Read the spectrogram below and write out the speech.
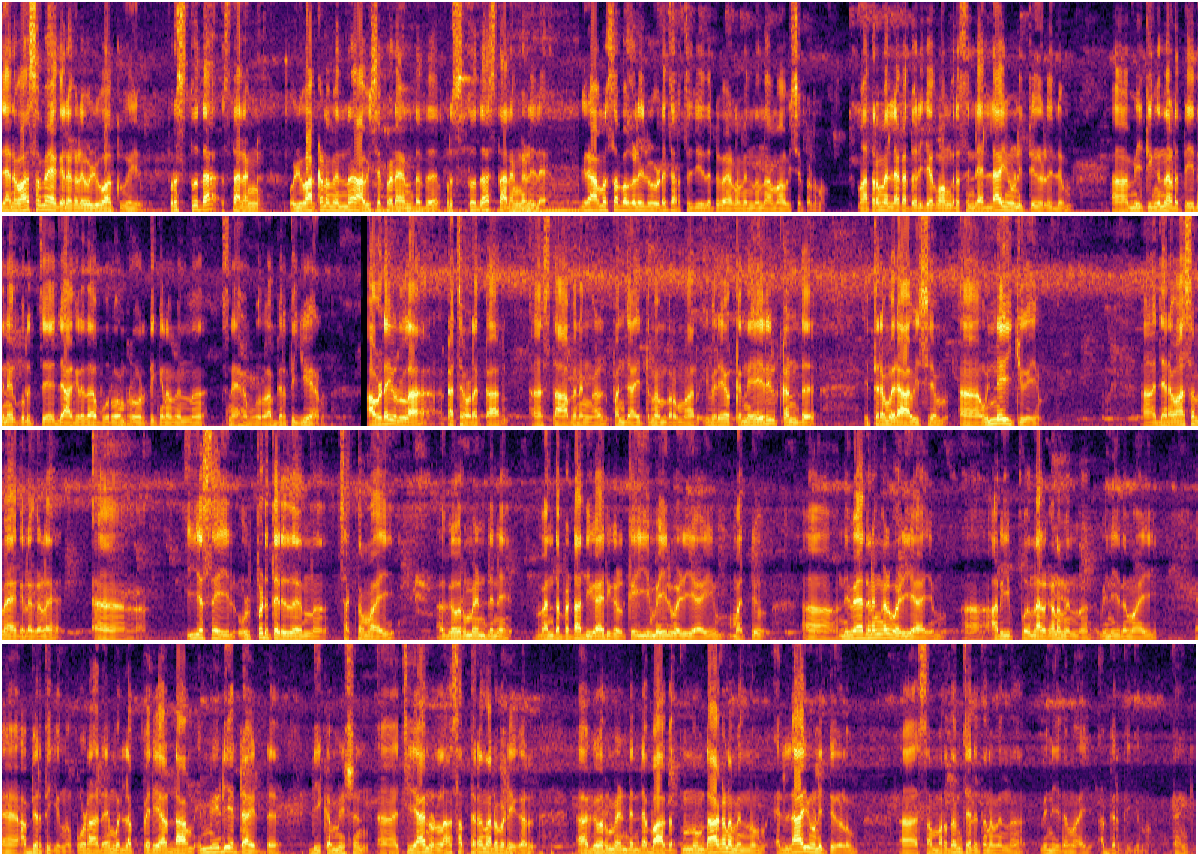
ജനവാസ മേഖലകളെ ഒഴിവാക്കുകയും പ്രസ്തുത സ്ഥലങ്ങൾ ഒഴിവാക്കണമെന്ന് ആവശ്യപ്പെടേണ്ടത് പ്രസ്തുത സ്ഥലങ്ങളിലെ ഗ്രാമസഭകളിലൂടെ ചർച്ച ചെയ്തിട്ട് വേണമെന്ന് നാം ആവശ്യപ്പെടണം. മാത്രമല്ല കത്തോലിക്ക കോൺഗ്രസിന്റെ എല്ലാ യൂണിറ്റുകളിലും മീറ്റിംഗ് നടത്തി ഇതിനെക്കുറിച്ച് ജാഗ്രതാപൂർവം പ്രവർത്തിക്കണമെന്ന് സ്നേഹപൂർവം അഭ്യർത്ഥിക്കുകയാണ്. അവിടെയുള്ള കച്ചവടക്കാർ സ്ഥാപനങ്ങൾ പഞ്ചായത്ത് മെമ്പർമാർ ഇവരെയൊക്കെ നേരിൽ കണ്ട് ഇത്തരം ഒരു ആവശ്യം ഉന്നയിക്കുകയും ജനവാസ മേഖലകളെ ഇ എസ് ഐയിൽ ഉൾപ്പെടുത്തരുത് എന്ന് ശക്തമായി ഗവൺമെന്റിന് ബന്ധപ്പെട്ട അധികാരികൾക്ക് ഇമെയിൽ വഴിയായും മറ്റു നിവേദനങ്ങൾ വഴിയായും അറിയിപ്പ് നൽകണമെന്ന് വിനീതമായി അഭ്യർത്ഥിക്കുന്നു. കൂടാതെ മുല്ലപ്പെരിയാർ ഡാം ഇമ്മീഡിയറ്റ് ആയിട്ട് ഡീകമ്മീഷൻ ചെയ്യാനുള്ള സത്തര നടപടികൾ ഗവൺമെന്റിന്റെ ഭാഗത്തു നിന്നുണ്ടാകണമെന്നും എല്ലാ യൂണിറ്റുകളും സമ്മർദ്ദം ചെലുത്തണമെന്ന് വിനീതമായി അഭ്യർത്ഥിക്കുന്നു. താങ്ക്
